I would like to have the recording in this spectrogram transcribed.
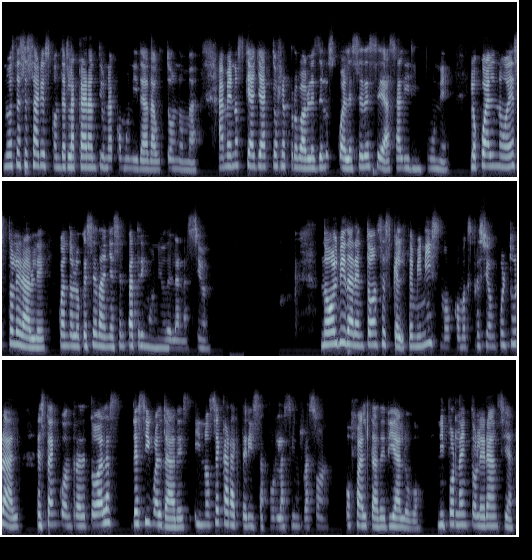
No es necesario esconder la cara ante una comunidad autónoma, a menos que haya actos reprobables de los cuales se desea salir impune, lo cual no es tolerable cuando lo que se daña es el patrimonio de la nación. No olvidar entonces que el feminismo como expresión cultural está en contra de todas las desigualdades y no se caracteriza por la sinrazón o falta de diálogo, ni por la intolerancia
